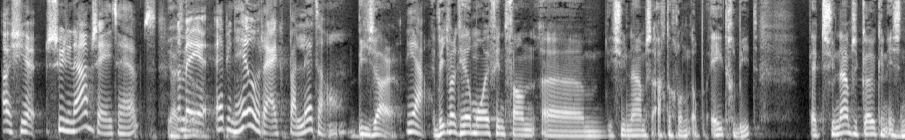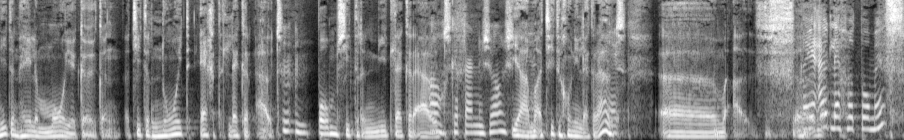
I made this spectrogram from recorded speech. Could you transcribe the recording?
Als je Surinaams eten hebt, Ja, dan ben je, heb je een heel rijk palet al. bizar. Ja. Weet je wat ik heel mooi vind van ehm, die Surinaamse achtergrond op eetgebied? Kijk, de Surinaamse keuken is niet een hele mooie keuken. Het ziet er nooit echt lekker uit. Pom ziet er niet lekker uit. Oh, ik heb daar nu zo'n zin ja, in. maar het ziet er gewoon niet lekker uit. Ehm, eh, Kan je uitleggen wat pom is?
